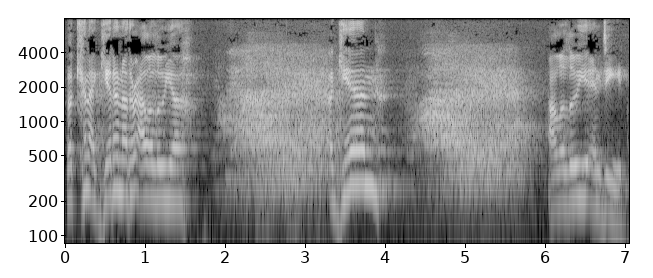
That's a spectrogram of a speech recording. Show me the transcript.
but can I get another alleluia? Again? Alleluia indeed,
